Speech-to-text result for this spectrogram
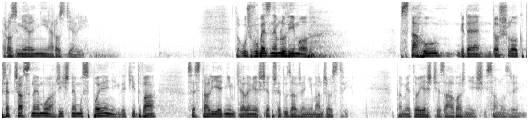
rozmělní a rozdělí. To už vůbec nemluvím o vztahu, kde došlo k předčasnému a hříšnému spojení, kde ti dva se stali jedním tělem ještě před uzavřením manželství. Tam je to ještě závažnější, samozřejmě.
